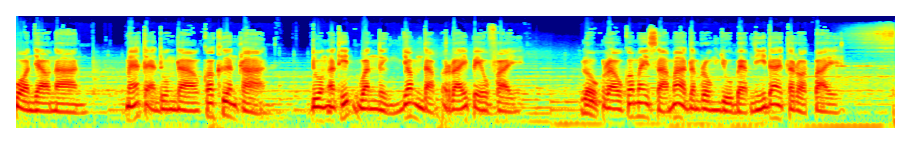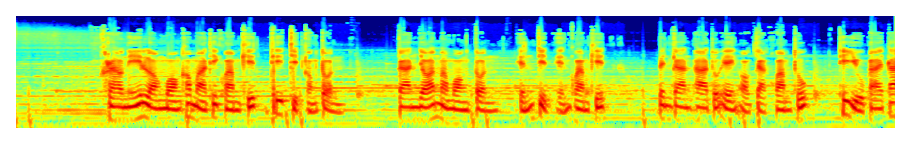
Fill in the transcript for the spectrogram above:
วรยาวนาน แม้แต่ดวงดาวก็เคลื่อนผ่าน ดวงอาทิตย์วันหนึ่งย่อมดับไร้เปลวไฟ โลกเราก็ไม่สามารถดำรงอยู่แบบนี้ได้ตลอดไป คราวนี้ลองมองเข้ามาที่ความคิดที่จิตของตน การย้อนมามองตน ห็นจิตเห็นความคิด เป็นการพาตัวเองออกจากความทุกข์ที่อยู่ภายใต้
